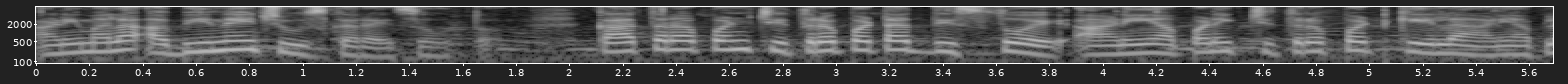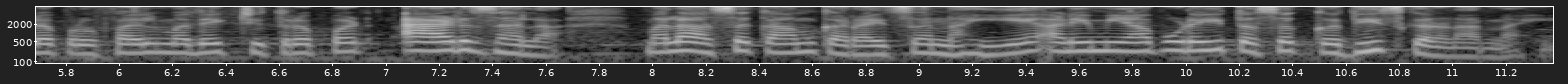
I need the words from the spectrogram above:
आणि मला अभिनय चूज करायचं होतं. का तर आपण चित्रपटात दिसतोय आणि आपण एक चित्रपट केला आणि आपल्या प्रोफाईलमध्ये एक चित्रपट ॲड झाला मला असं काम करायचं नाही आहे आणि मी यापुढेही तसं कधीच करणार नाही.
